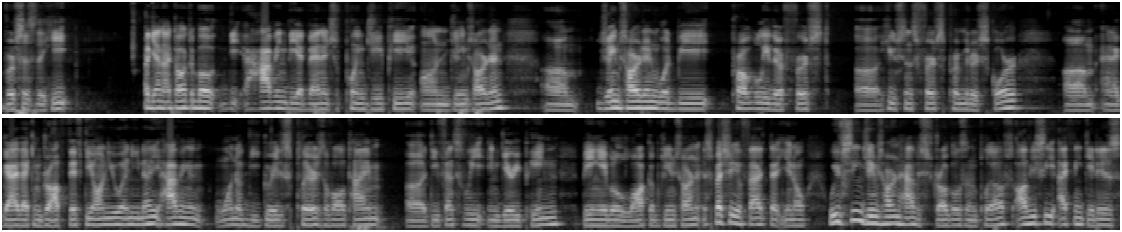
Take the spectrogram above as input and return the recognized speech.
versus the Heat. Again, I talked about the, having the advantage of putting GP on James Harden. Um, James Harden would be probably their first, uh, Houston's first perimeter scorer. Um, and a guy that can drop 50 on you any night. Having one of the greatest players of all time uh, defensively in Gary Payton being able to lock up James Harden, especially the fact that, you know, we've seen James Harden have his struggles in the playoffs. Obviously, I think it is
